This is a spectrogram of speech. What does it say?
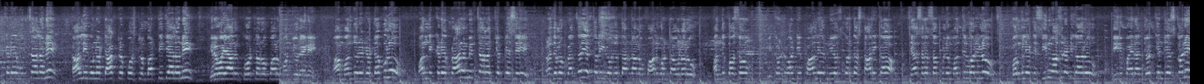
ఇక్కడే ఉంచాలని ఖాళీగా ఉన్న డాక్టర్ పోస్టులు భర్తీ చేయాలని ఇరవై ఆరు కోట్ల రూపాయలు మంజూరైనాయి. ఆ మంజూరైన డబ్బులు వాళ్ళు ఇక్కడే ప్రారంభించాలని చెప్పేసి ప్రజలు పెద్ద ఎత్తున ఈ రోజు ధర్నాలో పాల్గొంటా ఉన్నారు. అందుకోసం ఇటువంటి పాలేరు నియోజకవర్గ స్థానిక శాసనసభ్యులు మంత్రివర్యులు పొంగులేటి శ్రీనివాసరెడ్డి గారు దీనిపైన జోక్యం చేసుకొని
